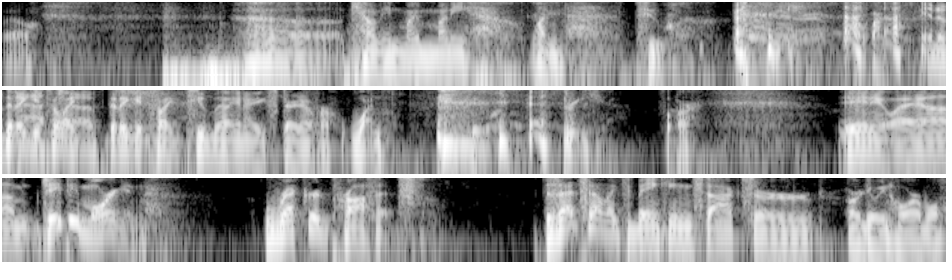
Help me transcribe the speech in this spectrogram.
so, uh, counting my money. One, two, three, four. A Then I get to like. Then I get to like two million. I start over. One, two, three, four. Anyway, um, J.P. Morgan, record profits. Does that sound like the banking stocks are are doing horrible?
